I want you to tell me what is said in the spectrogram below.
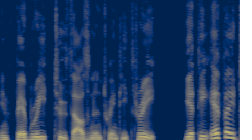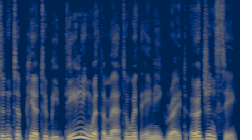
in February 2023, yet the FA didn't appear to be dealing with the matter with any great urgency.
